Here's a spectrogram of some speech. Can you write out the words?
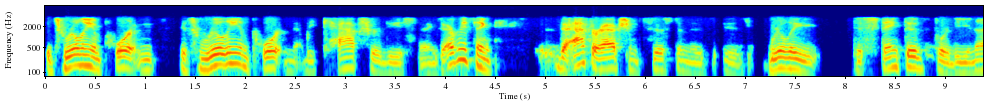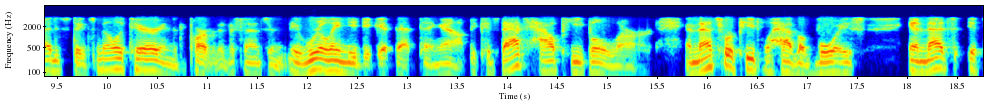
it's really important. It's really important that we capture these things. Everything the after action system is is really distinctive for the United States military and the Department of Defense, and they really need to get that thing out because that's how people learn, and that's where people have a voice, and that's it's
